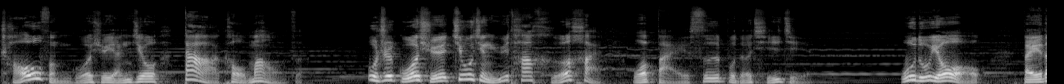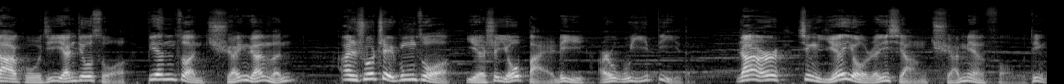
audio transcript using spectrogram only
嘲讽国学研究，大扣帽子。不知国学究竟于他何害，我百思不得其解。无独有偶，北大古籍研究所编撰全原文。按说这工作也是有百利而无一弊的，然而竟也有人想全面否定。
